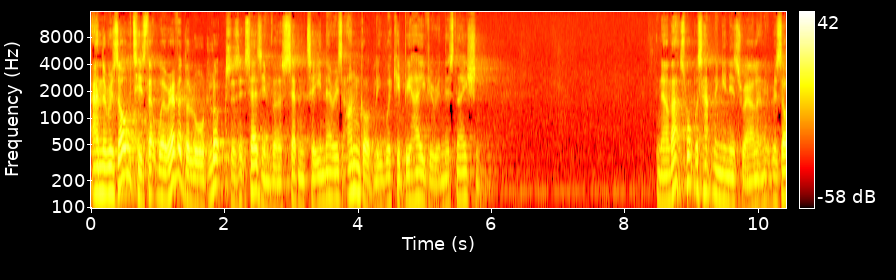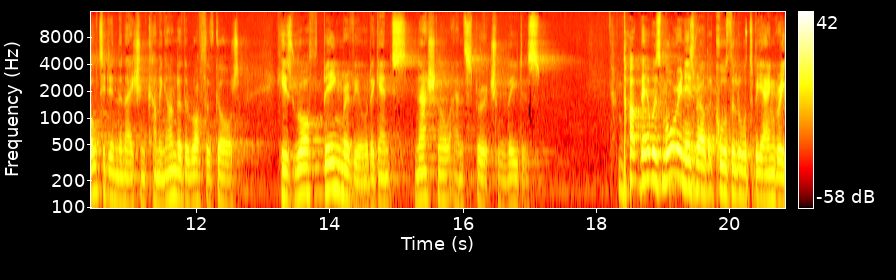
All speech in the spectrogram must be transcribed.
And the result is that wherever the Lord looks, as it says in verse 17, there is ungodly, wicked behaviour in this nation. Now, that's what was happening in Israel, and it resulted in the nation coming under the wrath of God, his wrath being revealed against national and spiritual leaders. But there was more in Israel that caused the Lord to be angry.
